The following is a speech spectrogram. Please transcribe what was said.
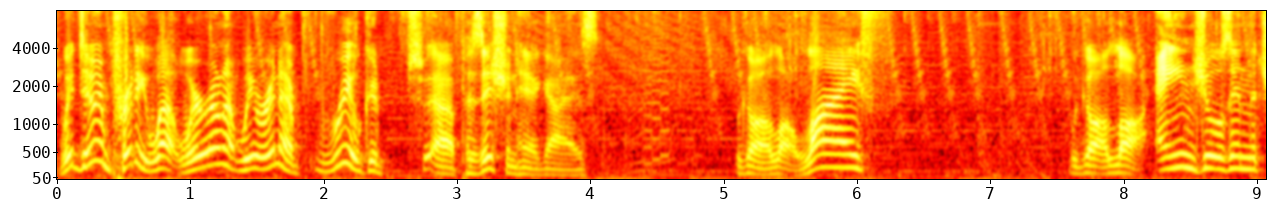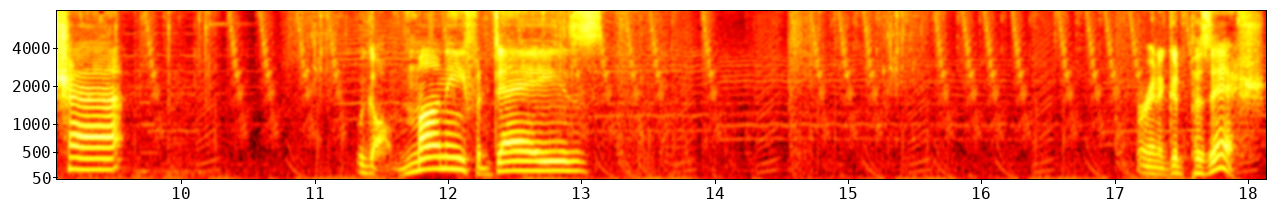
We're doing pretty well. We're in a we're in a real good uh, position here, guys. We got a lot of life. We got a lot of angels in the chat. We got money for days. We're in a good position.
